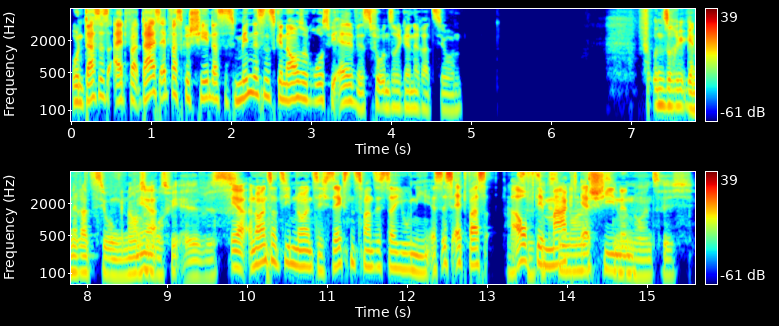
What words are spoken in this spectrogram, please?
Und das ist etwa, da ist etwas geschehen, das ist mindestens genauso groß wie Elvis für unsere Generation. Für unsere Generation genauso ja. groß wie Elvis. Ja, 1997, 26. Juni. Es ist etwas 1996, auf dem Markt erschienen. 97.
